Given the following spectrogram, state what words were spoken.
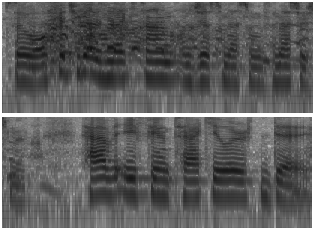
So I'll catch you guys next time on Just Messing with Messersmith. Have a fantacular day.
